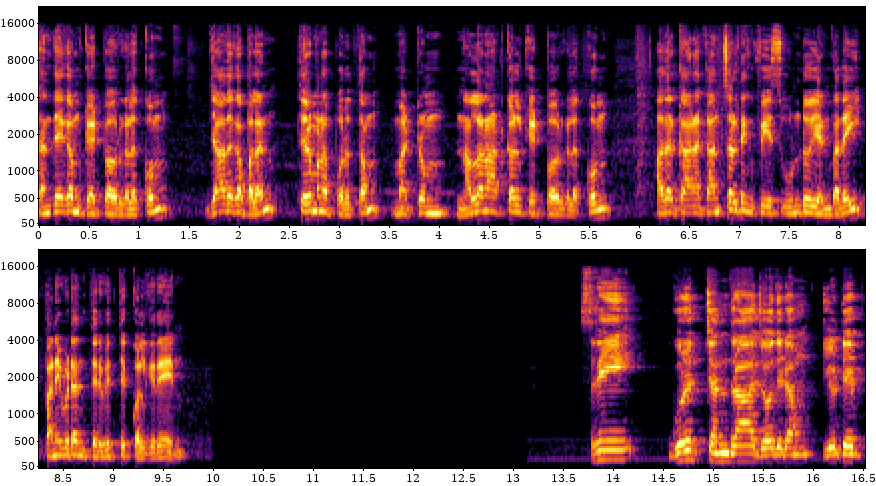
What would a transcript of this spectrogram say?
சந்தேகம் கேட்பவர்களுக்கும் ஜாதக பலன் திருமண பொருத்தம் மற்றும் நல்ல நாட்கள் கேட்பவர்களுக்கும் அதற்கான கன்சல்டிங் ஃபீஸ் உண்டு என்பதை பணிவுடன் தெரிவித்துக் கொள்கிறேன். ஸ்ரீ குருச்சந்திரா ஜோதிடம் யூடியூப்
